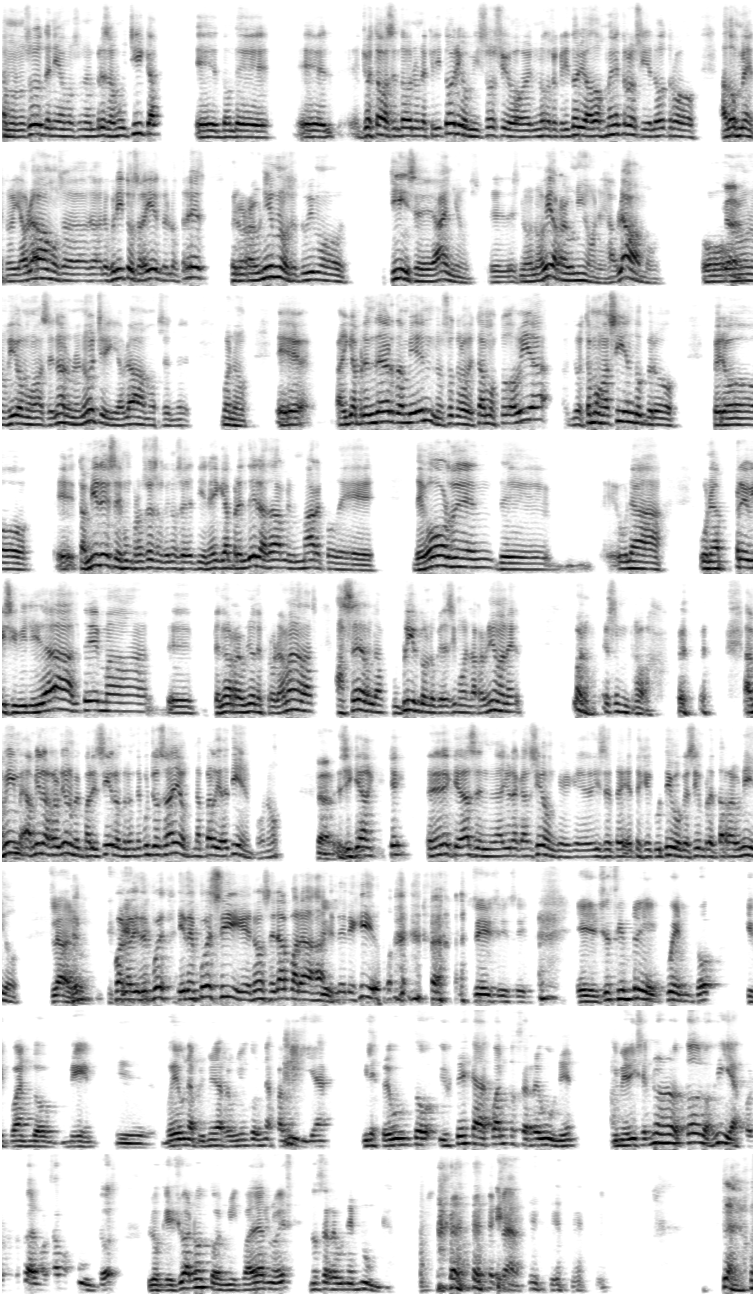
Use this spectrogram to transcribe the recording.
nosotros teníamos una empresa muy chica, eh, donde eh, yo estaba sentado en un escritorio, mi socio en otro escritorio a dos metros y el otro a dos metros, y hablábamos a, los gritos ahí entre los tres, pero reunirnos tuvimos 15 años, eh, no, no, había reuniones, hablábamos, o nos íbamos a cenar una noche y hablábamos. En, bueno, hay que aprender también, nosotros estamos todavía, lo estamos haciendo, pero, pero eh, también ese es un proceso que no se detiene. Hay que aprender a darle un marco de, orden, de eh, una, una, previsibilidad al tema, de tener reuniones programadas, hacerlas, cumplir con lo que decimos en las reuniones. Bueno, es un trabajo. a, mí, a mí las reuniones me parecieron durante muchos años una pérdida de tiempo, ¿no? Claro. Es decir, que, que, hacen, hay una canción que, que dice este, este, ejecutivo que siempre está reunido Claro. Bueno, y después, y después sigue, ¿no? Será para el elegido. Sí, sí, sí. Eh, yo siempre cuento que cuando me eh, voy a una primera reunión con una familia y les pregunto, ¿y ustedes cada cuánto se reúnen? Y me dicen, no, no, no, todos los días, porque nosotros almorzamos juntos. Lo que yo anoto en mi cuaderno es, no se reúnen nunca. Claro. claro.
